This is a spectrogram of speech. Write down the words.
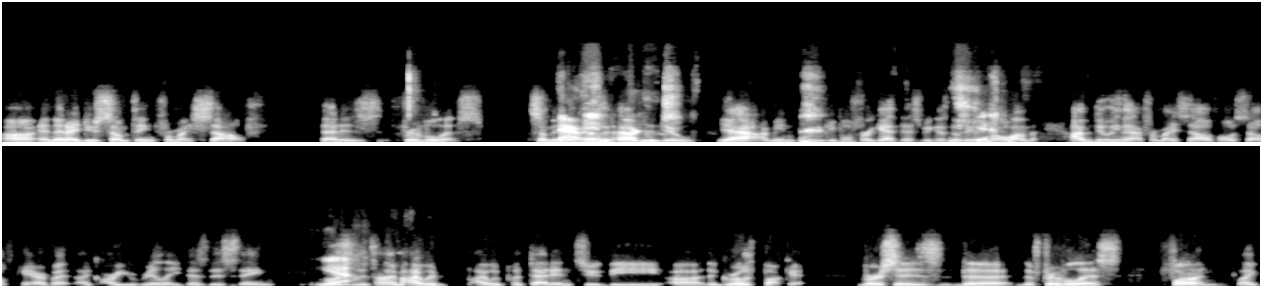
Uh, and then i do something for myself that is frivolous something Very that doesn't important. have to do. Yeah, I mean, people forget this because they'll be yeah. like, "Oh, I'm I'm doing that for myself. Oh, self care." But like, are you really? Does this thing? Most yeah. of the time, I would I would put that into the uh, the growth bucket versus the the frivolous fun. Like,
